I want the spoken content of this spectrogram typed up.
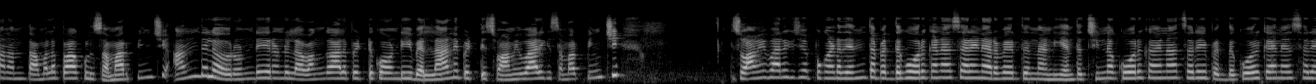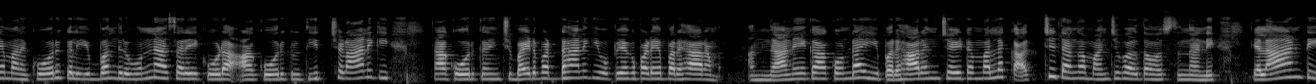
మనం తమలపాకులు సమర్పించి అందులో రెండే రెండు లవంగాలు పెట్టుకోండి బెల్లాన్ని పెట్టి స్వామివారికి సమర్పించి స్వామివారికి చెప్పుకోండి. అది ఎంత పెద్ద కోరికైనా సరే నెరవేరుతుందండి. ఎంత చిన్న కోరికైనా సరే పెద్ద కోరికైనా సరే మన కోరికలు ఇబ్బందులు ఉన్నా సరే కూడా ఆ కోరికలు తీర్చడానికి ఆ కోరిక నుంచి బయటపడడానికి ఉపయోగపడే పరిహారం. అందానే కాకుండా ఈ పరిహారం చేయటం వల్ల ఖచ్చితంగా మంచి ఫలితం వస్తుందండి. ఎలాంటి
